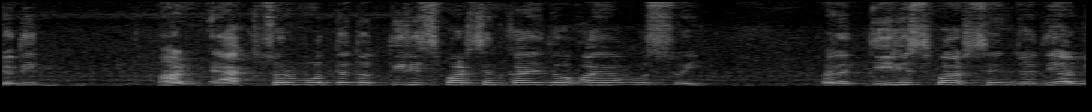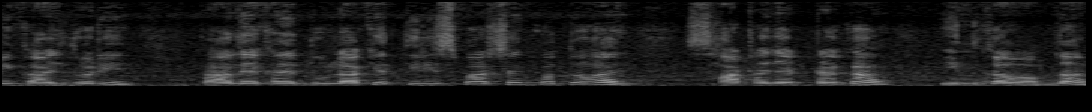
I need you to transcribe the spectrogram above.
যদি একশোর মধ্যে তো তিরিশ পার্সেন্ট কাজ তো হয় অবশ্যই। তাহলে তিরিশ পার্সেন্ট যদি আমি কাজ ধরি, তাহলে এখানে দু লাখে তিরিশ পার্সেন্ট কত হয়? ষাট হাজার টাকা ইনকাম আপনার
